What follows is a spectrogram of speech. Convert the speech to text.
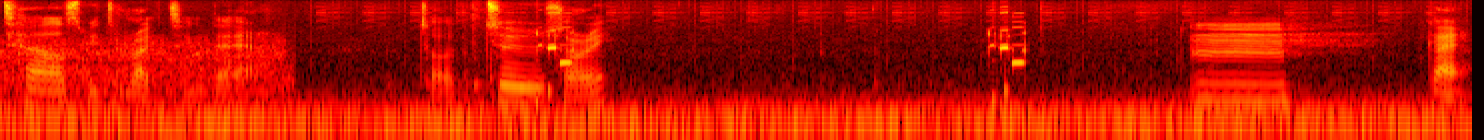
tells me the right thing there. So 2, sorry. Mm, okay.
